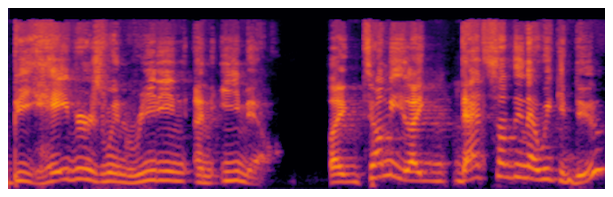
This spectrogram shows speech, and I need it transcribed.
behaviors when reading an email. Like, tell me, like that's something that we can do.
